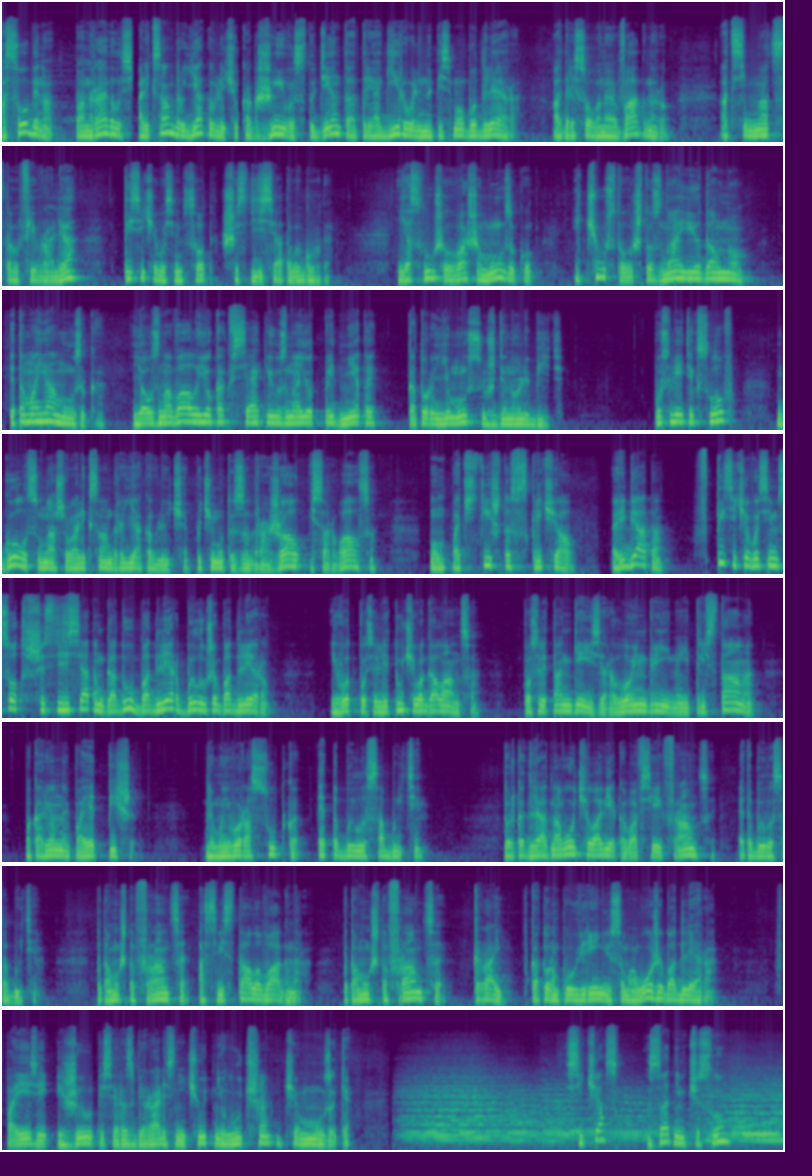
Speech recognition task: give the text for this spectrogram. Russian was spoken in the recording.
Особенно понравилось Александру Яковлевичу, как живо студенты отреагировали на письмо Бодлера, адресованное Вагнеру от 17 февраля 1860 года. «Я слушал вашу музыку и чувствовал, что знаю ее давно. Это моя музыка. Я узнавал ее, как всякий узнает предметы, которые ему суждено любить». После этих слов – Голос у нашего Александра Яковлевича почему-то задрожал и сорвался. Он почти что вскричал. «Ребята, в 1860 году Бадлер был уже Бадлером. И вот после «Летучего голландца», после Тангейзера, Лоингрина и Тристана покоренный поэт пишет «Для моего рассудка это было событием. Только для одного человека во всей Франции это было событие потому что Франция освистала Вагнера, потому что Франция – край, в котором, по уверению самого же Бадлера, в поэзии и живописи разбирались ничуть не лучше, чем в музыке. Сейчас, задним числом,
